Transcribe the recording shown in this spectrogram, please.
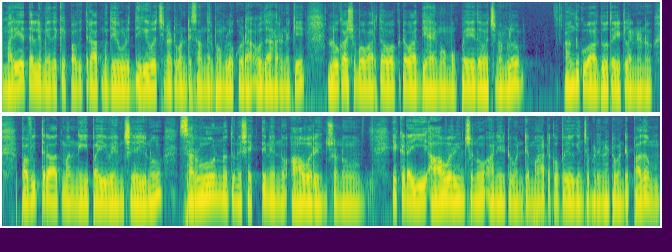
మరియ తల్లి మీదకి పవిత్రాత్మ దేవుడు దిగి వచ్చినటువంటి సందర్భంలో కూడా ఉదాహరణకి లూకాశుభవార్త ఒకటవ అధ్యాయము ముప్పై ఐదవ వచనంలో అందుకు ఆ దూత ఇట్లా నేను పవిత్ర ఆత్మ నీపై వేం చేయును? సర్వోన్నతుని శక్తి నిన్ను ఆవరించును. ఇక్కడ ఈ ఆవరించును అనేటువంటి మాటకు ఉపయోగించబడినటువంటి పదం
